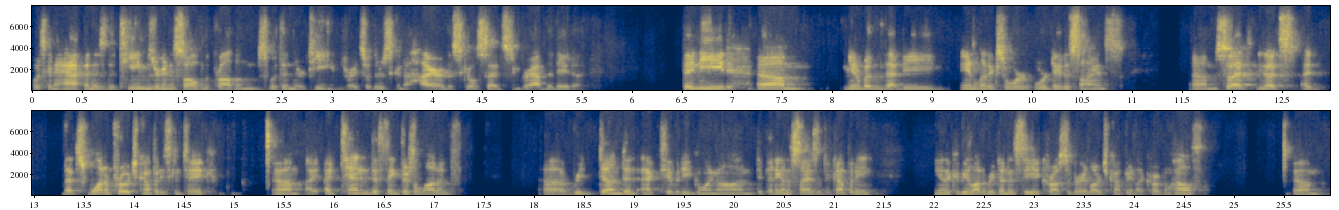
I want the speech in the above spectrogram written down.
what's going to happen is the teams are going to solve the problems within their teams, right? So they're just going to hire the skill sets and grab the data they need, um, you know, whether that be analytics or, or data science. Um, so that, that's, I, that's one approach companies can take. Um, I, I, tend to think there's a lot of uh, redundant activity going on, depending on the size of the company. You know, there could be a lot of redundancy across a very large company like Cardinal Health. Um,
